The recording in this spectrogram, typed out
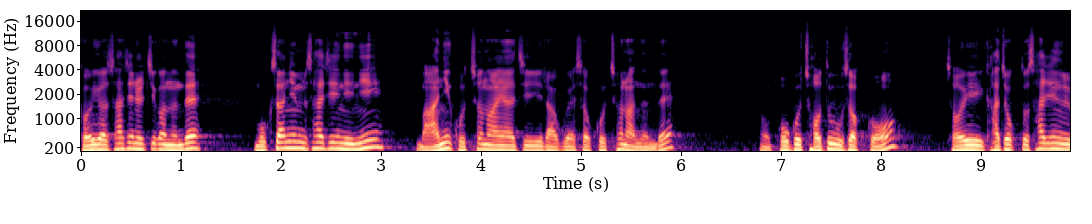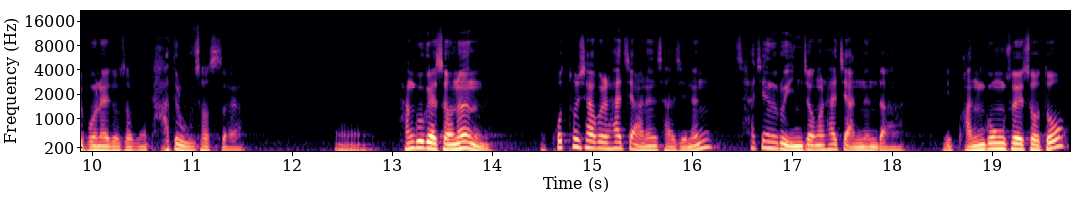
거기 가서 사진을 찍었는데 목사님 사진이니 많이 고쳐놔야지라고 해서 고쳐놨는데 어, 보고 저도 웃었고 저희 가족도 사진을 보내줘서 그냥 다들 웃었어요. 예, 한국에서는 포토샵을 하지 않은 사진은 사진으로 인정을 하지 않는다. 관공서에서도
